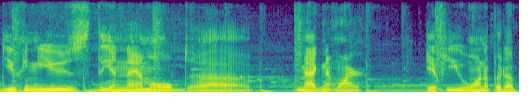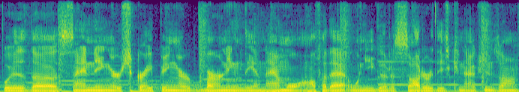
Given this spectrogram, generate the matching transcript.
you can use the enameled uh, magnet wire if you want to put up with uh, sanding or scraping or burning the enamel off of that when you go to solder these connections on.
